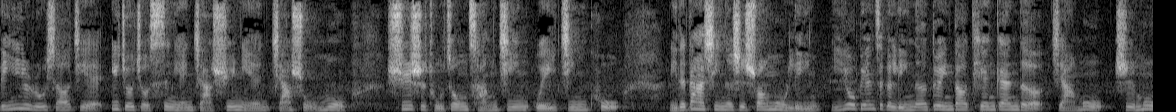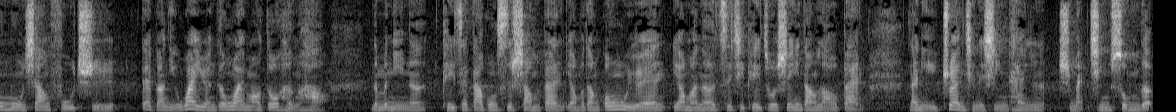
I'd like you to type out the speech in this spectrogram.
林忆如小姐，一九九四年甲戌年，甲属木，戌是土中藏金为金库。你的大星呢是双木林，你右边这个林呢对应到天干的甲木，是木木相扶持，代表你外缘跟外貌都很好。那么你呢可以在大公司上班，要么当公务员，要么呢自己可以做生意当老板。那你赚钱的形态呢是蛮轻松的。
